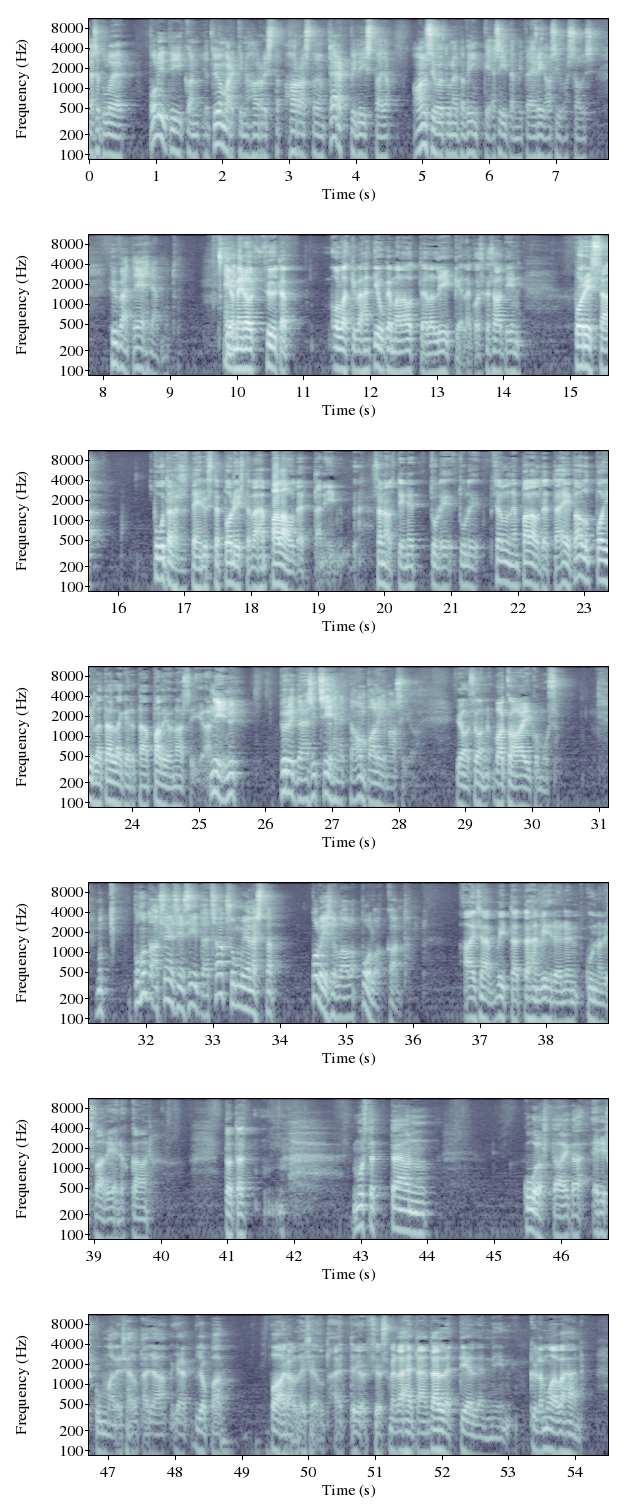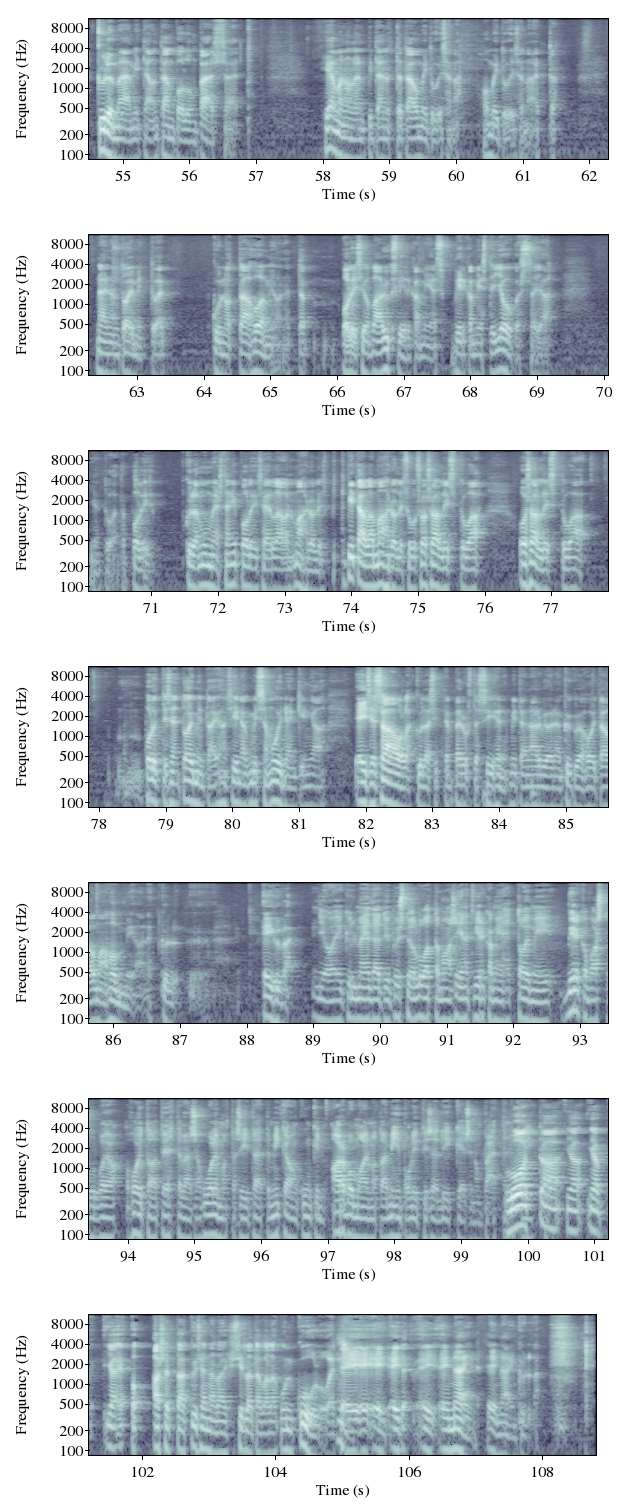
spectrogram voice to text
Tässä tulee politiikan ja työmarkkinaharrastajan tärppilista ja ansioituneita vinkkejä siitä, mitä eri asioissa olisi hyvä tehdä. Mutta ja meillä on syytä ollakin vähän tiukemmalla otteella liikkeellä, koska saatiin Porissa puutarhassa tehdystä podista vähän palautetta, niin sanottiin, että tuli, tuli sellainen palaute, että eipä ollut pojilla tällä kertaa paljon asiaa. Niin, nyt pyritään sitten siihen, että on paljon asiaa. Joo, se on vakaa aikomus. Mutta puhutaanko ensin siitä, että saako sun mielestä poliisilla olla puoluekanta? Ai sä viittaat tähän vihreiden kunnallisvaaliehdokkaan. Tota, musta tämä on kuulostaa aika eriskummalliselta ja, ja jopa vaaralliselta, että jos, jos me lähdetään tälle tielle, niin kyllä mua vähän kylmää, mitä on tämän polun päässä. Että hieman olen pitänyt tätä omituisena, omituisena, että näin on toimittu, että kun ottaa huomioon, että poliisi on vain yksi virkamies virkamiesten joukossa ja, ja tuota, poliisi, kyllä mun mielestäni poliiseilla on mahdollisuus, pitää olla mahdollisuus osallistua, osallistua poliittiseen toimintaan ihan siinä missä muidenkin ja ei se saa olla kyllä sitten peruste siihen, että miten arvioidaan kykyä hoitaa omaa hommiaan. Että kyllä ei hyvä. Joo, ei, kyllä meidän täytyy pystyä luottamaan siihen, että virkamiehet toimii virkavastuulla ja hoitaa tehtävänsä huolimatta siitä, että mikä on kunkin arvomaailma tai mihin poliittiseen liikkeeseen on päättänyt. Luottaa ja, ja, ja asettaa kyseenalaiseksi sillä tavalla, kun kuuluu. Että niin. ei, ei, ei, ei, ei, ei, näin, ei näin kyllä.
